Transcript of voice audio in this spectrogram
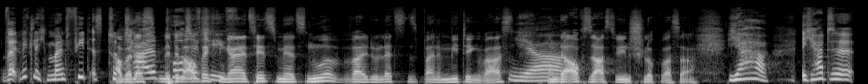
Weil, wirklich, mein Feed ist total Aber das mit dem aufrechten positiv. Gang erzählst du mir jetzt nur, weil du letztens bei einem Meeting warst Ja. und da auch saßt wie ein Schluck Wasser. Ja, ich hatte,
